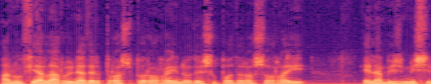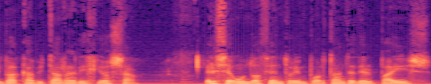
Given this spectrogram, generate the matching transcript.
Anunciar la ruina del próspero reino de su poderoso rey en la mismísima capital religiosa, el segundo centro importante del país,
